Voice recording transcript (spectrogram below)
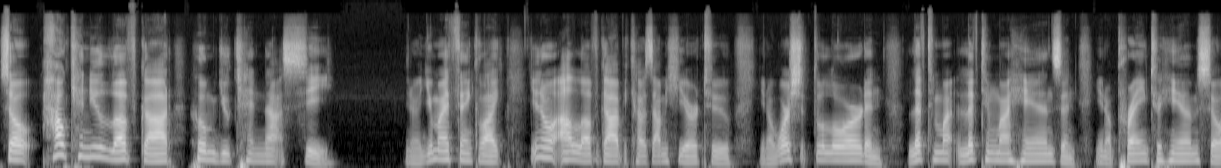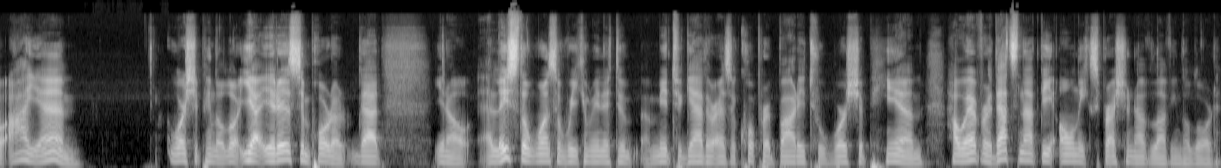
So, how can you love God whom you cannot see? You know, you might think like, you know, I love God because I'm here to, you know, worship the Lord and lift my lifting my hands and, you know, praying to him. So I am worshiping the Lord. Yeah, it is important that you know, at least the once a week we need to meet together as a corporate body to worship Him. However, that's not the only expression of loving the Lord.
